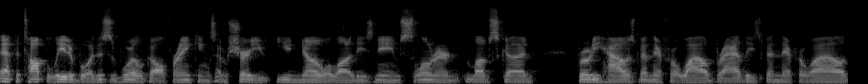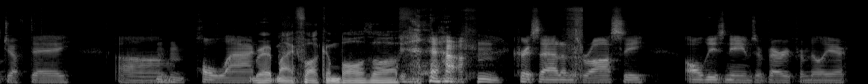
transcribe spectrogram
at the top of leaderboard. This is World Golf Rankings. I'm sure you you know a lot of these names. Sloaner, Love Scud, Brody Howe's been there for a while. Bradley's been there for a while. Jeff Day, um, Polak, Rip my fucking balls off. yeah, Hmm. Chris Adams, Rossi. All these names are very familiar.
